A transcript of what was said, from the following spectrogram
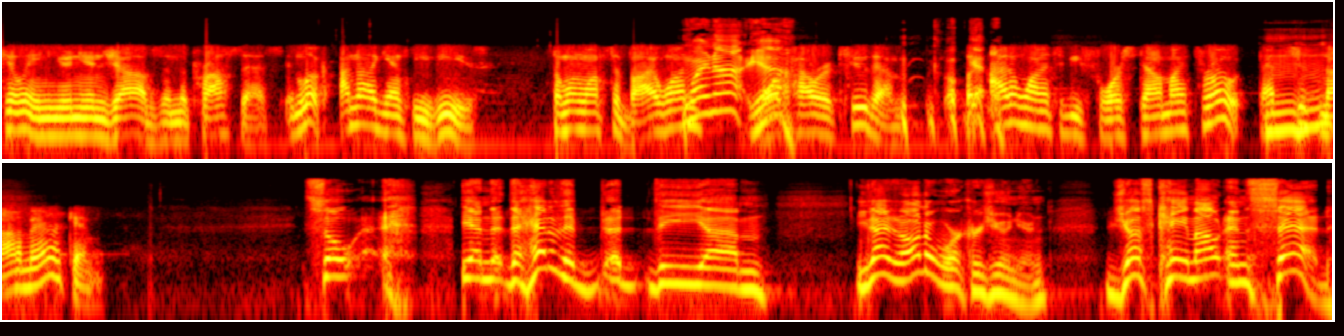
killing union jobs in the process. And look, I'm not against EVs. Someone wants to buy one. Why not? Yeah. More power to them. but I don't want it to be forced down my throat. That's just Mm-hmm. not American. So, yeah, and the, the head of the uh, the um, United Auto Workers Union just came out and said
